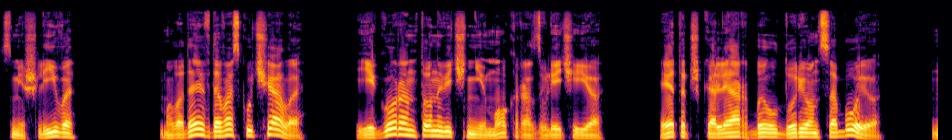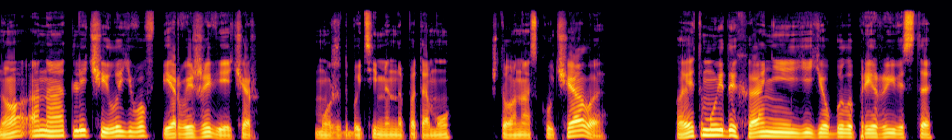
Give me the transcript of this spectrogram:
смешлива. Молодая вдова скучала. Егор Антонович не мог развлечь ее. Этот школяр был дурен собою, но она отличила его в первый же вечер. Может быть, именно потому, что она скучала? Поэтому и дыхание ее было прерывисто,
